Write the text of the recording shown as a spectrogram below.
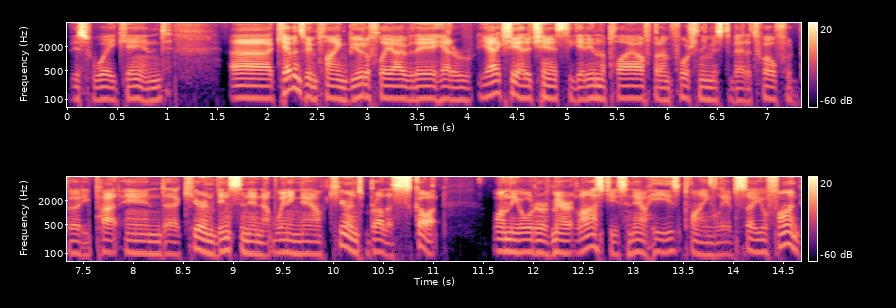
this weekend. Uh, Kevin's been playing beautifully over there. He had a, he actually had a chance to get in the playoff, but unfortunately missed about a 12 foot birdie putt. And uh, Kieran Vincent ended up winning. Now Kieran's brother Scott won the Order of Merit last year, so now he is playing LIV. So you'll find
